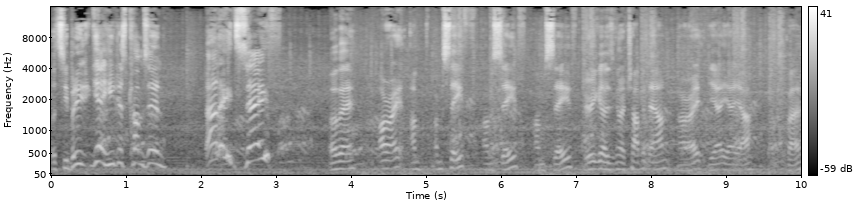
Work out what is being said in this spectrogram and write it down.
Let's see, but he, yeah, he just comes in. That ain't safe. Okay. All right. I'm I'm safe. I'm safe. I'm safe. Here he goes. He's gonna chop it down. All right. Yeah, yeah, yeah. Okay.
